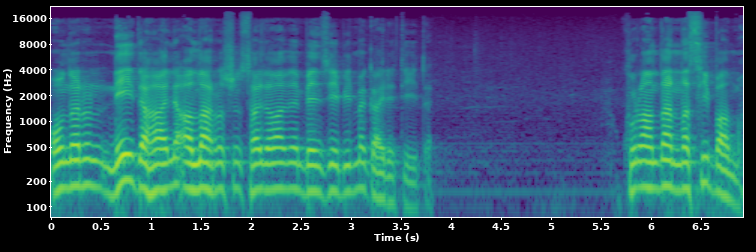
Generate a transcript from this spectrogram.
Onların neydi hali? Allah Resulü sallallahu aleyhi ve sellem benzeyebilme gayretiydi. Kur'an'dan nasip alma.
